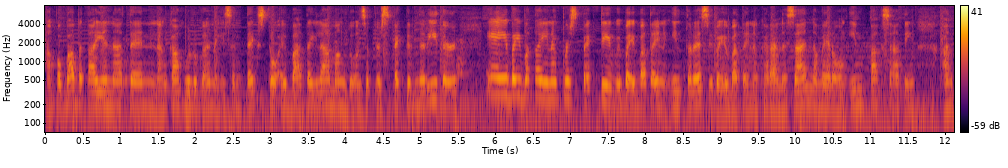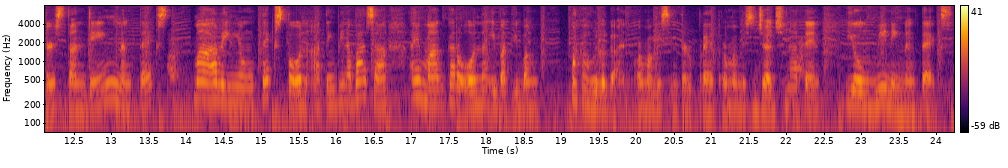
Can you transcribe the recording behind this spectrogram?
ang pagbabatayan natin ng kahulugan ng isang teksto ay batay lamang doon sa perspective na reader, eh iba-iba tayo ng perspective, iba-iba tayo ng interest, iba-iba tayo ng karanasan na mayroong impact sa ating understanding ng text, maaaring yung teksto na ating binabasa ay magkaroon ng iba't ibang pakahulugan or ma-misinterpret or ma-misjudge natin yung meaning ng text.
